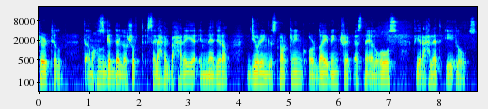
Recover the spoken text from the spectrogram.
turtle. تبقى محظوظ جدا لو شفت السلاحف البحرية النادرة during the snorkeling or diving trip أثناء الغوص في رحلات إيه الغوص.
